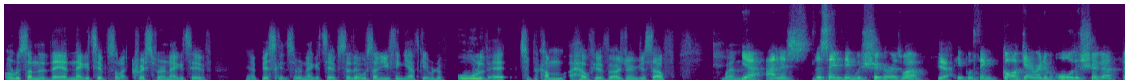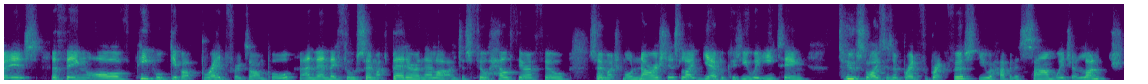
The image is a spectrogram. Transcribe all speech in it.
all of a sudden they're negative. So like crisps are a negative, you know, biscuits are a negative. So then all of a sudden you think you have to get rid of all of it to become a healthier version of yourself. When yeah, and it's the same thing with sugar as well. Yeah, people think gotta get rid of all the sugar, but it's the thing of people give up bread, for example, and then they feel so much better, and they're like, I just feel healthier, I feel so much more nourished. It's like yeah, because you were eating two slices of bread for breakfast, you were having a sandwich at lunch,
